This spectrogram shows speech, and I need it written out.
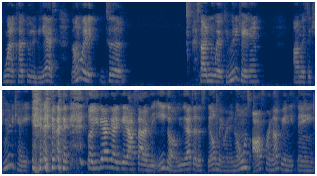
you wanna cut through the BS. The only way to, to start a new way of communicating um is to communicate. so you guys gotta get outside of the ego. You guys at a stalemate right now. No one's offering up anything.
